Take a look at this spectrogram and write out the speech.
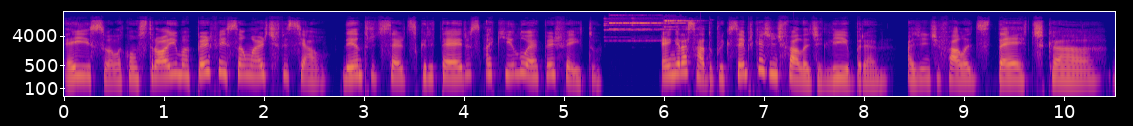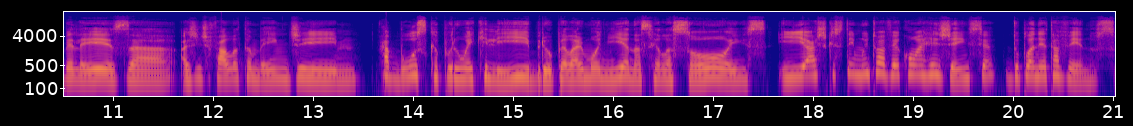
É isso, ela constrói uma perfeição artificial. Dentro de certos critérios, aquilo é perfeito. É engraçado porque sempre que a gente fala de Libra, a gente fala de estética, beleza, a gente fala também de a busca por um equilíbrio, pela harmonia nas relações, e acho que isso tem muito a ver com a regência do planeta Vênus.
